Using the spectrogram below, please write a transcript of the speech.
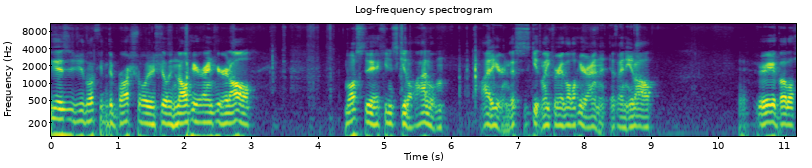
You guys, as you look at the brush roller, there's really no hair on here at all. Most of it, I can just get a lot of them out of here, and this is getting like very little hair on it, if any at all. Yeah, very little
